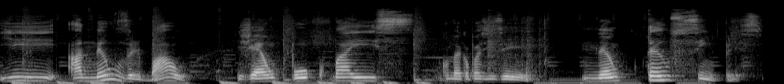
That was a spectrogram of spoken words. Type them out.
E a não verbal já é um pouco mais, como é que eu posso dizer, não tão simples,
